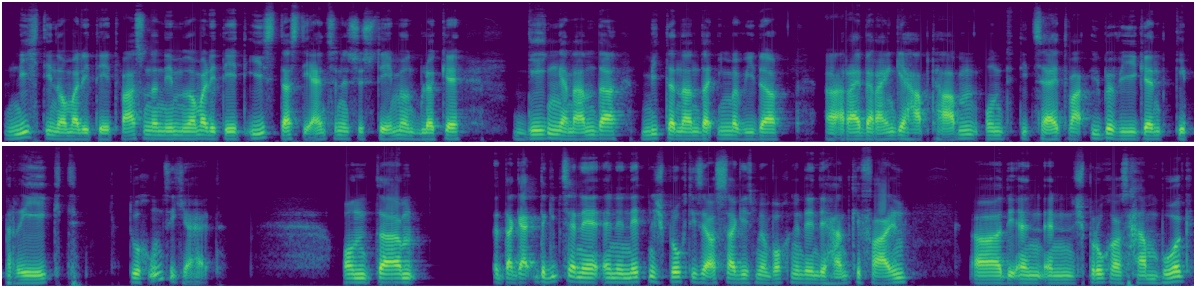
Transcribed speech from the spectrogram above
nicht die Normalität war, sondern die Normalität ist, dass die einzelnen Systeme und Blöcke gegeneinander, miteinander immer wieder Reibereien gehabt haben und die Zeit war überwiegend geprägt durch Unsicherheit. Und ähm, da, da gibt es eine, einen netten Spruch, diese Aussage ist mir am Wochenende in die Hand gefallen, äh, die, ein, ein Spruch aus Hamburg,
